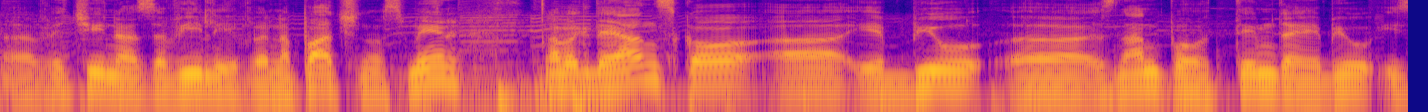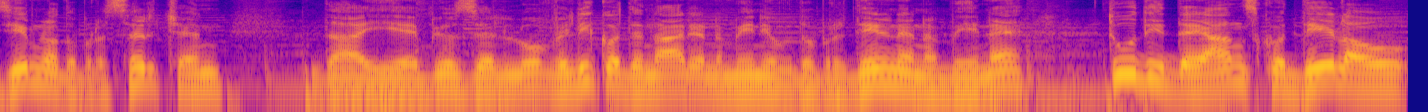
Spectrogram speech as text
eh, Večina zavili v napačno smer, ampak dejansko uh, je bil uh, znan po tem, da je bil izjemno dobrosrčen, da je bil zelo veliko denarja namenil v dobrodelne namene, tudi dejansko delal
